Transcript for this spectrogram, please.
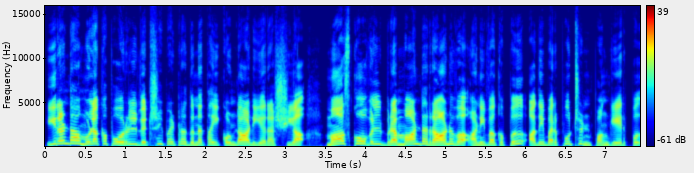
இரண்டாம் உலகப் போரில் வெற்றி பெற்ற தினத்தை கொண்டாடிய ரஷ்யா மாஸ்கோவில் பிரம்மாண்ட ராணுவ அணிவகுப்பு அதிபர் புட்டின் பங்கேற்பு.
